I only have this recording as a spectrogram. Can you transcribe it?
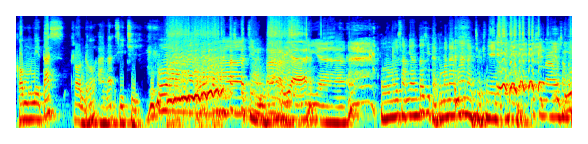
Komunitas Rondo Anak Siji. Wah, pecinta. Iya. Iya. Oh, Samyanto sudah ke mana-mana jokesnya ini. Sinau sama.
